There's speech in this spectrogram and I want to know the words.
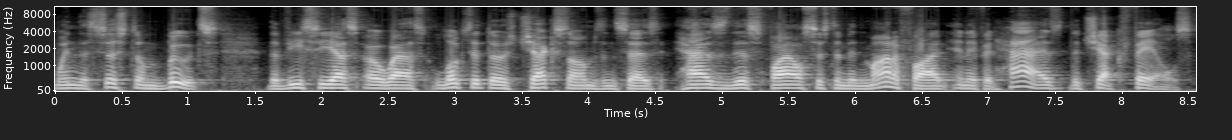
when the system boots, the VCS OS looks at those checksums and says, has this file system been modified? And if it has, the check fails,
